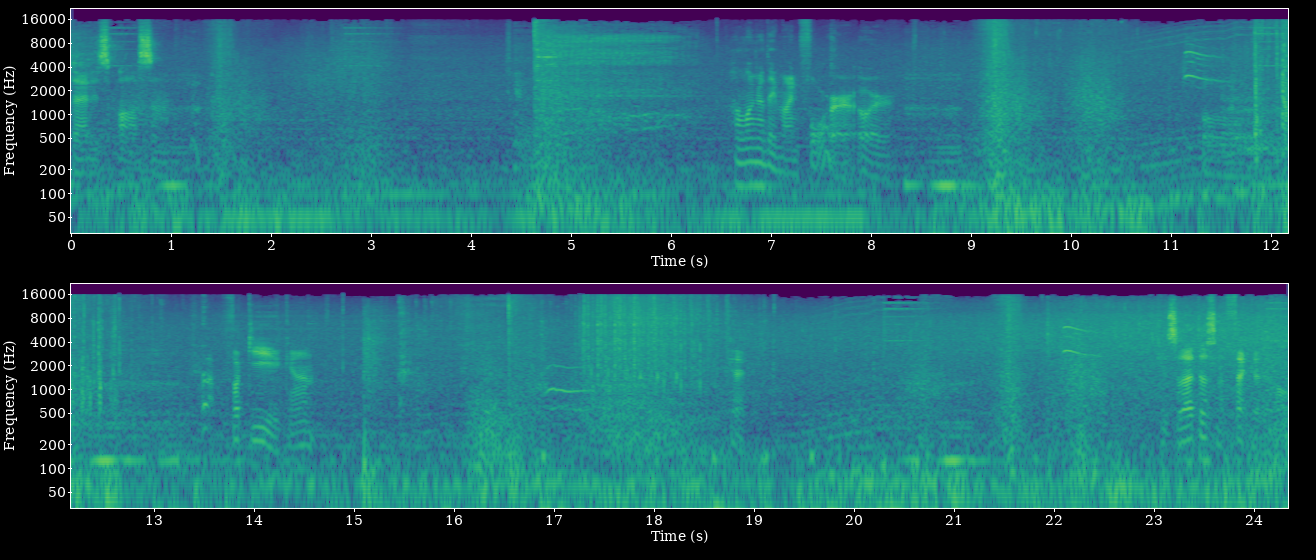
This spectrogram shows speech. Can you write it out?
That is awesome. How long are they mine for, or? Fuck yeah, cunt. Okay. Okay, so that doesn't affect it at all.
